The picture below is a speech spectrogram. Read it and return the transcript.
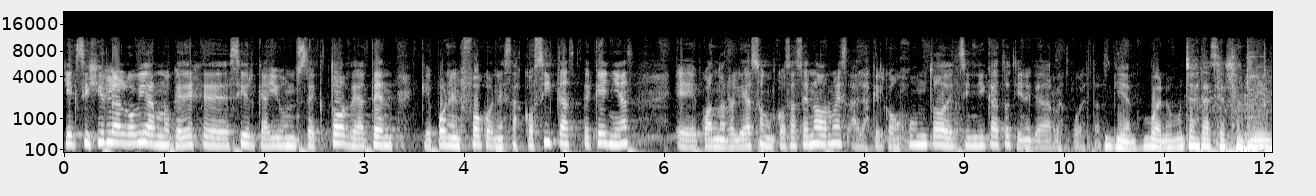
y exigirle al gobierno que deje de decir que hay un sector de ATEN que pone el foco en esas cositas pequeñas, eh, cuando en realidad son cosas enormes a las que el conjunto del sindicato tiene que dar respuestas. Bien, bueno, muchas gracias, Yasmin.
